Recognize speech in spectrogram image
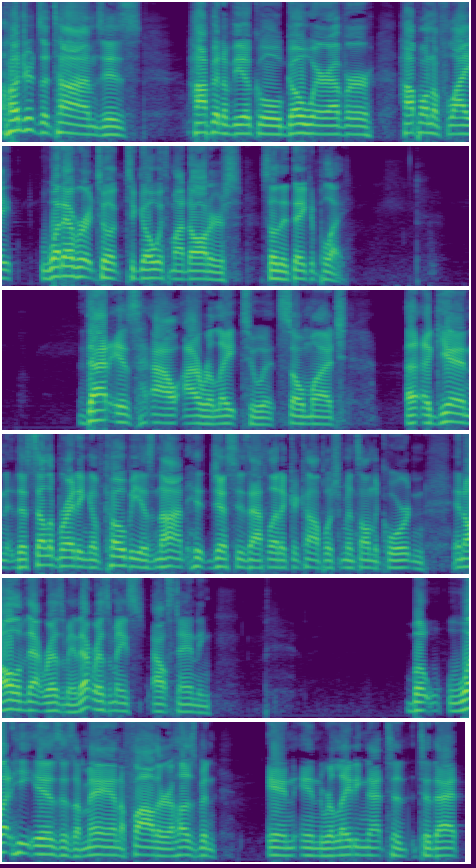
hundreds of times is hop in a vehicle, go wherever, hop on a flight, whatever it took to go with my daughters so that they could play. That is how I relate to it so much. Uh, again, the celebrating of Kobe is not hi just his athletic accomplishments on the court and, and all of that resume. That resume is outstanding. But what he is as a man, a father, a husband, in in relating that to to that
